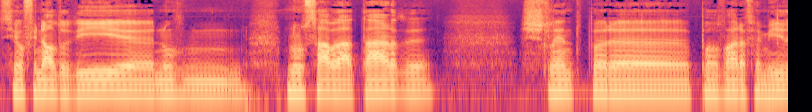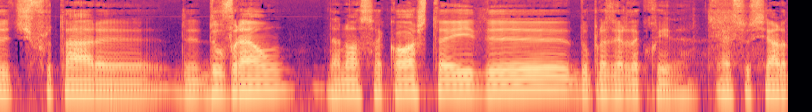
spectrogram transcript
assim ao final do dia, num, num sábado à tarde, excelente para, para levar a família, desfrutar eh, de, do verão, da nossa costa e de, do prazer da corrida. É associar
